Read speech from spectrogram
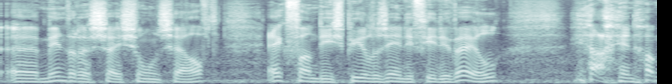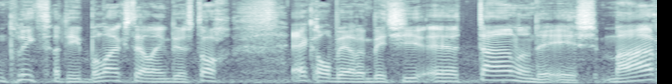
eh, mindere seizoen zelf. Ik van die spelers individueel. Ja, en dan blijkt dat die belangstelling dus toch echt alweer een beetje tanende is. Maar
